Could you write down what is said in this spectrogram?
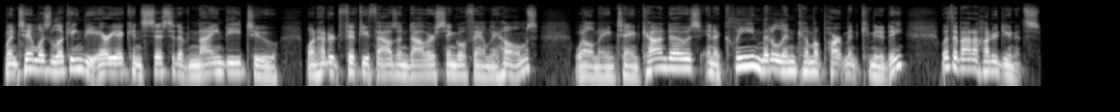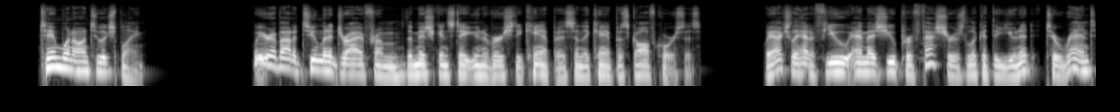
When Tim was looking, the area consisted of 90 to $150,000 single family homes, well maintained condos, and a clean middle income apartment community with about 100 units. Tim went on to explain. We are about a two minute drive from the Michigan State University campus and the campus golf courses. We actually had a few MSU professors look at the unit to rent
